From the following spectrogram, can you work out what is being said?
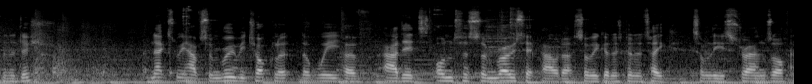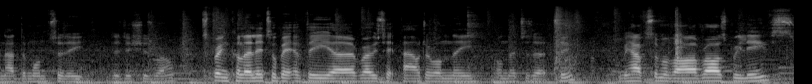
to the dish. Next we have some ruby chocolate that we have added onto some rosehip powder. So we're just going to take some of these strands off and add them onto the, the dish as well. Sprinkle a little bit of the uh, rosehip powder on the, on the dessert too. We have some of our raspberry leaves,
